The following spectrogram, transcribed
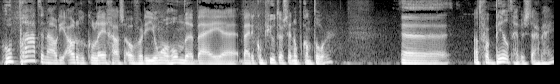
Hoe praten nou die oudere collega's over de jonge honden bij, bij de computers en op kantoor? Wat voor beeld hebben ze daarbij?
